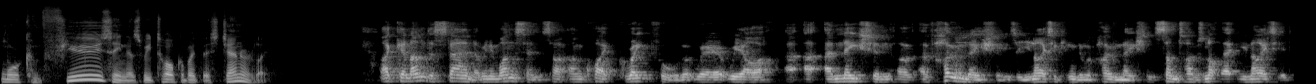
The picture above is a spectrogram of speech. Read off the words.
more confusing as we talk about this generally. I can understand. I mean, in one sense, I'm quite grateful that we're we are a, a nation of, of, home nations, a United Kingdom of home nations. Sometimes not that united,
